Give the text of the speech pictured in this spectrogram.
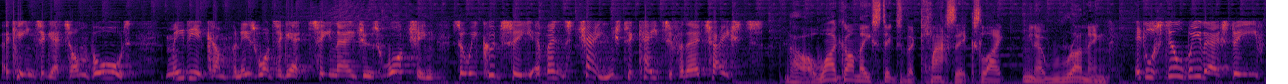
are keen to get on board. Media companies want to get teenagers watching, so we could see events change to cater for their tastes. Oh, why can't they stick to the classics like, you know, running? It'll still be there, Steve,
